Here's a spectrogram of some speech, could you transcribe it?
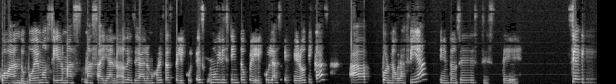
cuando podemos ir más, más allá, ¿no? Desde a lo mejor estas películas, es muy distinto películas eróticas a pornografía, entonces, este, sí hay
